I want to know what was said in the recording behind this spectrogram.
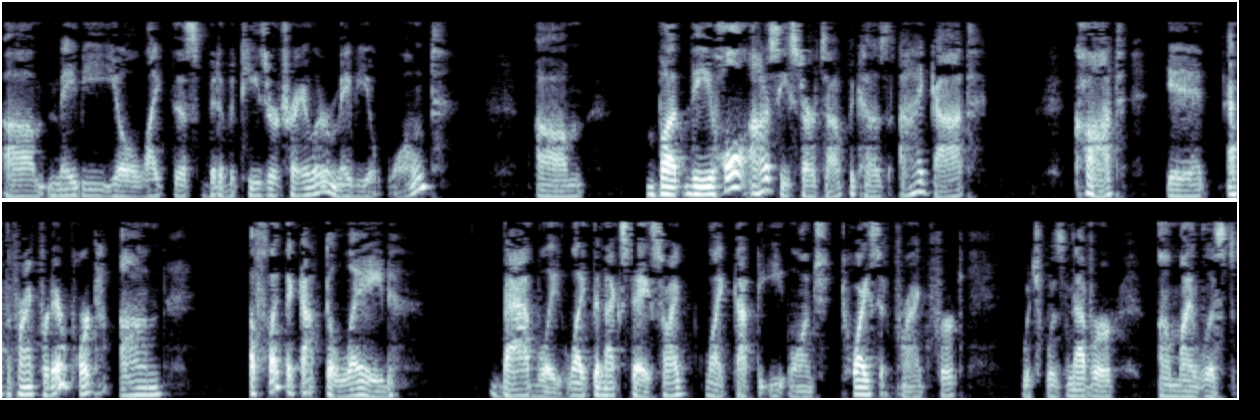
Um, maybe you'll like this bit of a teaser trailer, maybe you won't. Um, but the whole Odyssey starts out because I got caught it at the Frankfurt airport on a flight that got delayed badly, like the next day. So I like got to eat lunch twice at Frankfurt, which was never on my list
